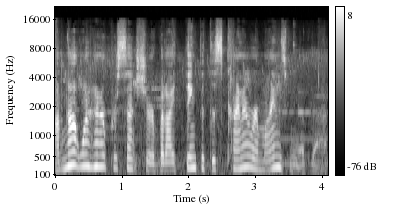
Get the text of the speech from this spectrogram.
I'm not 100% sure, but I think that this kind of reminds me of that.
